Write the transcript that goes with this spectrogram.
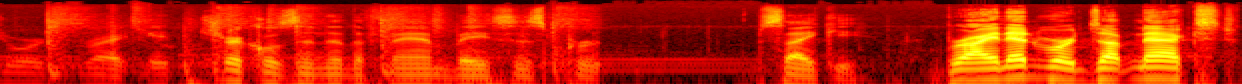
George's right. It trickles into the fan base's per- psyche. Brian Edwards up next.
